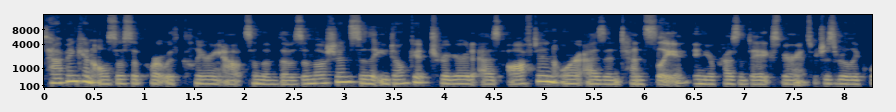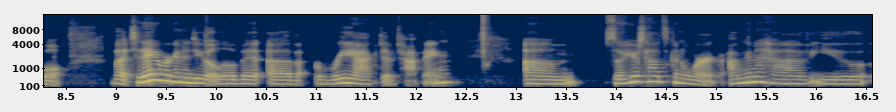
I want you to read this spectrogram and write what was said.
Tapping can also support with clearing out some of those emotions so that you don't get triggered as often or as intensely in your present day experience, which is really cool. But today we're going to do a little bit of reactive tapping. Um, so here's how it's going to work. I'm going to have you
